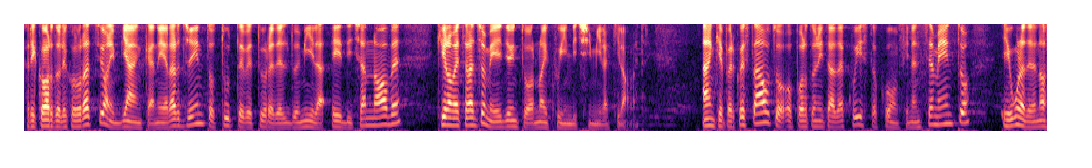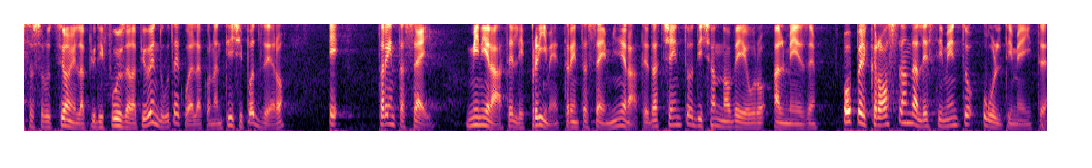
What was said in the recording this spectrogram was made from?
Ricordo le colorazioni, bianca, nera, argento, tutte vetture del 2019, chilometraggio medio intorno ai 15.000 km. Anche per quest'auto opportunità d'acquisto con finanziamento e una delle nostre soluzioni, la più diffusa, la più venduta, è quella con anticipo zero e 36 minirate, le prime 36 minirate da 119 euro al mese. Opel Crossland allestimento Ultimate,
